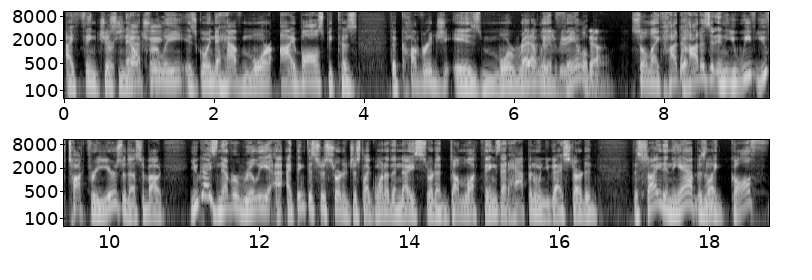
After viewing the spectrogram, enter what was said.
I think, just They're naturally is going to have more eyeballs because the coverage is more readily distribution, available. yeah. So, like, how, how does it? And you, we've you've talked for years with us about you guys never really. I, I think this was sort of just like one of the nice sort of dumb luck things that happened when you guys started the site and the app. Is mm-hmm. like golf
